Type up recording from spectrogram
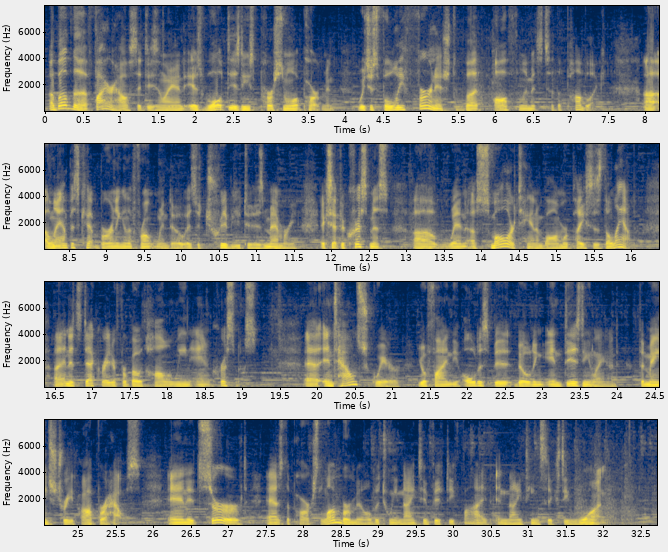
Above the firehouse at Disneyland is Walt Disney's personal apartment, which is fully furnished but off limits to the public. Uh, a lamp is kept burning in the front window as a tribute to his memory, except at Christmas uh, when a smaller Tannenbaum replaces the lamp. Uh, and it's decorated for both Halloween and Christmas. Uh, in Town Square, you'll find the oldest bi- building in Disneyland, the Main Street Opera House, and it served as the park's lumber mill between 1955 and 1961.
